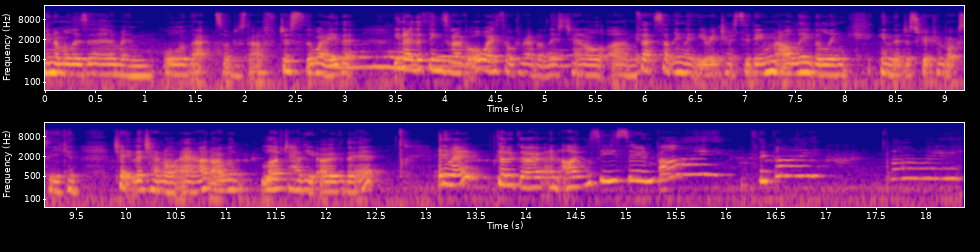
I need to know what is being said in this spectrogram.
minimalism and all of that sort of stuff. Just the way that, you know, the things that I've always talked about on this channel. Um, if that's something that you're interested in, I'll leave a link in the description box so you can check the channel out. I would love to have you over there. Anyway, gotta go and I will see you soon. Bye! Say bye! Bye!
